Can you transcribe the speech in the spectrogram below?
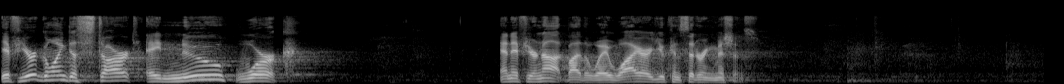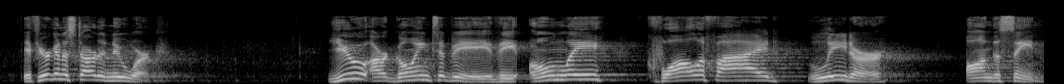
If you're going to start a new work, and if you're not, by the way, why are you considering missions? If you're going to start a new work, you are going to be the only qualified leader on the scene.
